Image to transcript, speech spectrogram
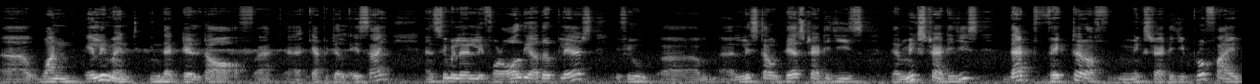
uh, one element in that delta of uh, uh, capital SI. And similarly for all the other players, if you um, list out their strategies, their mixed strategies, that vector of mixed strategy profile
